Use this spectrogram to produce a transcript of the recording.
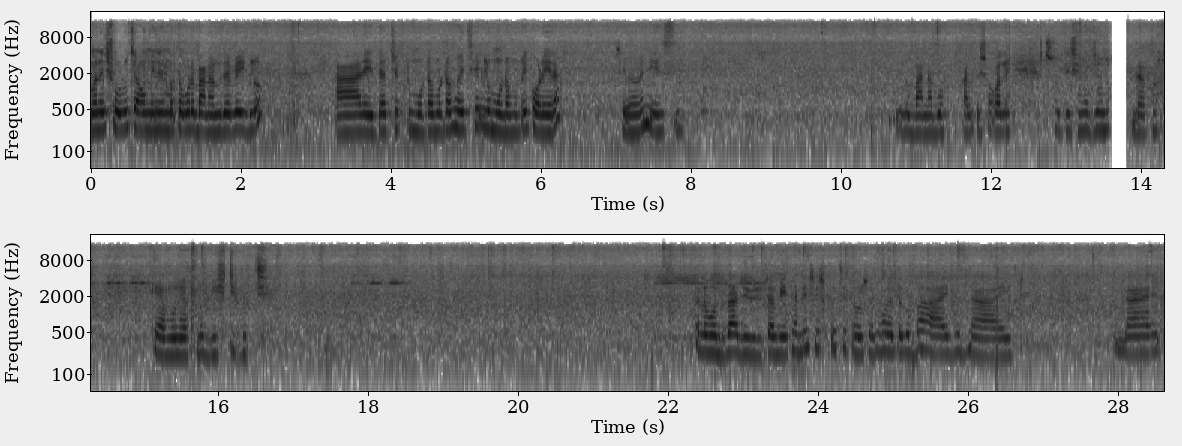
মানে সরু চাউমিনের মতো করে বানানো যাবে এগুলো। আর এটা হচ্ছে একটু মোটা মোটা হয়েছে, এগুলো মোটামুটি করে এরা। সেভাবে নিয়ে এসেছি এগুলো বানাবো কালকে সকালে সতীশানের জন্য। দেখো কেমন এখনও বৃষ্টি হচ্ছে। তাহলে বন্ধুরা আজ ভিডিওটা আমি এখানেই শেষ করছি। তোমার সাথে ভালো থাকো। Bye good night good night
